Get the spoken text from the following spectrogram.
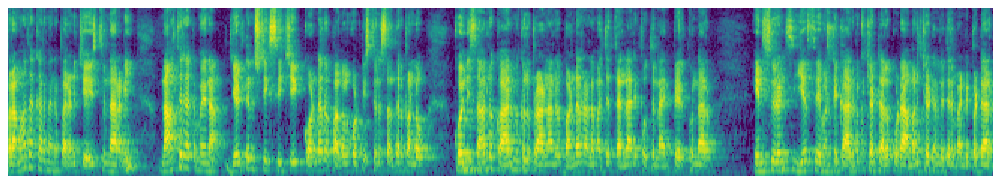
ప్రమాదకరమైన పనిని చేయిస్తున్నారని నాసి రకమైన జెల్టన్ స్టిక్స్ ఇచ్చి కొండను పగలకొట్టిస్తున్న సందర్భంలో కొన్నిసార్లు కార్మికుల ప్రాణాలు బండరాల మధ్య తెల్లారిపోతున్నాయని పేర్కొన్నారు. ఇన్సూరెన్స్ ఈఎస్ఐ వంటి కార్మిక చట్టాలు కూడా అమలు చేయడం లేదని మండిపడ్డారు.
